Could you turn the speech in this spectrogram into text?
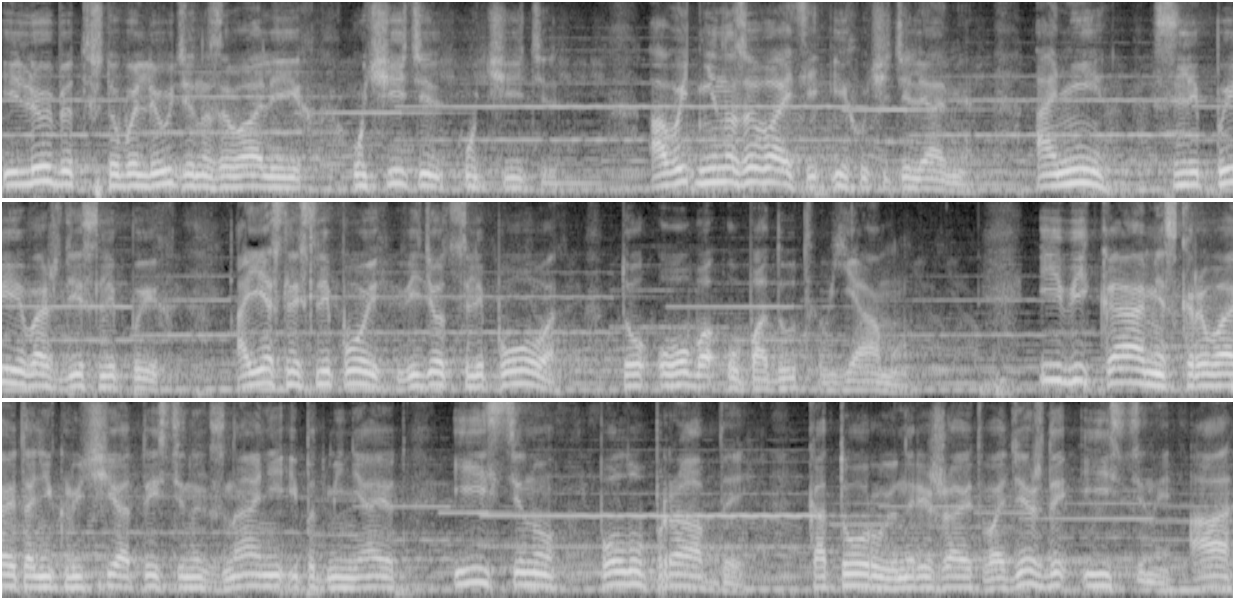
и любят, чтобы люди называли их «учитель, учитель». А вы не называйте их учителями, они слепые вожди слепых, а если слепой ведет слепого, то оба упадут в яму. И веками скрывают они ключи от истинных знаний и подменяют истину полуправдой, которую наряжают в одежды истины, а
